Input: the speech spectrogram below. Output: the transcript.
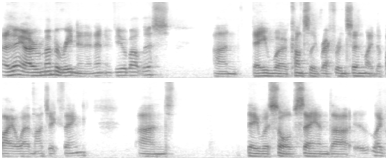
I think I remember reading in an interview about this, and they were constantly referencing like the Bioware magic thing, and they were sort of saying that like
